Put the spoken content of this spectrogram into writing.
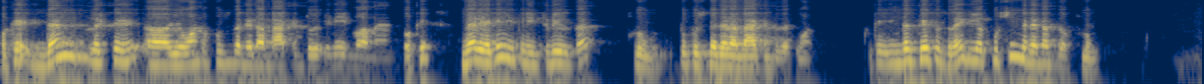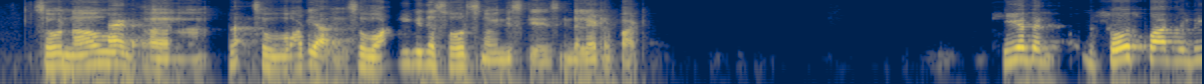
Okay. Then let's say uh, you want to push the data back into any environment. Okay. There again you can introduce the Flume to push the data back into that one. Okay. In that cases, right, you are pushing the data to the Flume. So now, And- uh, so what? Yeah. So what will be the source now in this case, in the later part? here the, the source part will be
